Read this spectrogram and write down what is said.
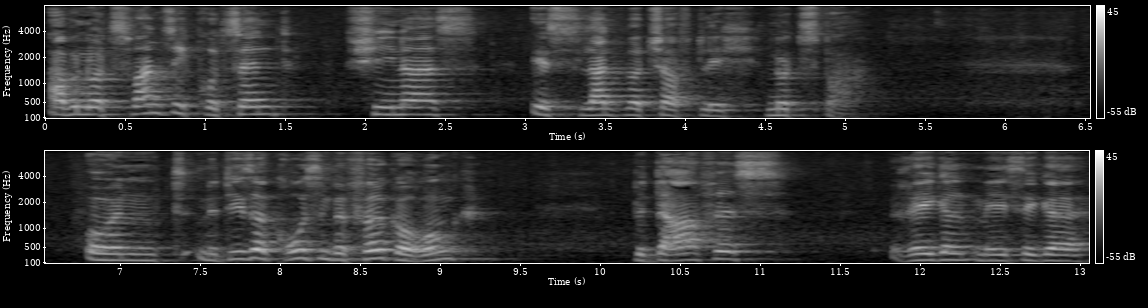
aber nur 20 Prozent Chinas ist landwirtschaftlich nutzbar. Und mit dieser großen Bevölkerung bedarf es regelmäßiger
